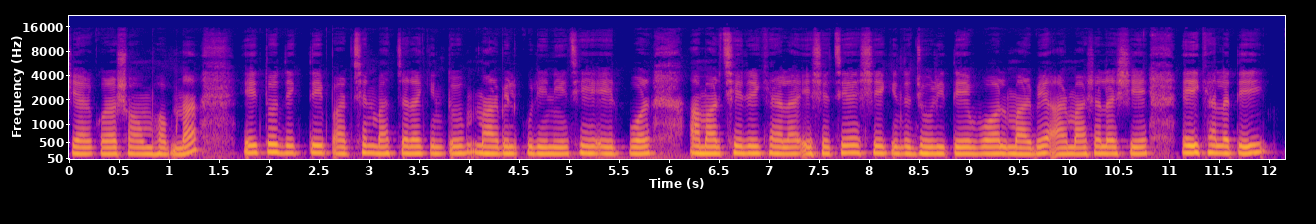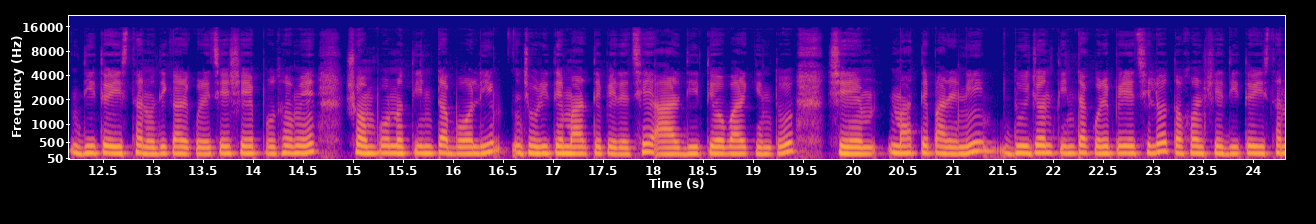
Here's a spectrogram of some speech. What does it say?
শেয়ার করা সম্ভব না। এই তো দেখতেই পাচ্ছেন বাচ্চারা কিন্তু মার্বেল কুড়িয়ে নিয়েছে। এরপর আমার ছেলের খেলা এসেছে, সে কিন্তু ঝুড়িতে বল মারবে আর মাসালা সে এই খেলাতেই দ্বিতীয় স্থান অধিকার করেছে। সে প্রথমে সম্পূর্ণ তিনটা বলই ঝুড়িতে মারতে পেরেছে আর দ্বিতীয়বার কিন্তু সে মারতে পারেনি। দুইজন তিনটা করে পেরেছিল, তখন সে দ্বিতীয় স্থান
